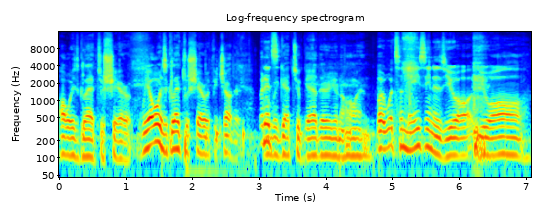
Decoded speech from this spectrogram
always glad to share. We're always glad to share with each other. But when we get together, you know, and But what's amazing is you all, you all,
